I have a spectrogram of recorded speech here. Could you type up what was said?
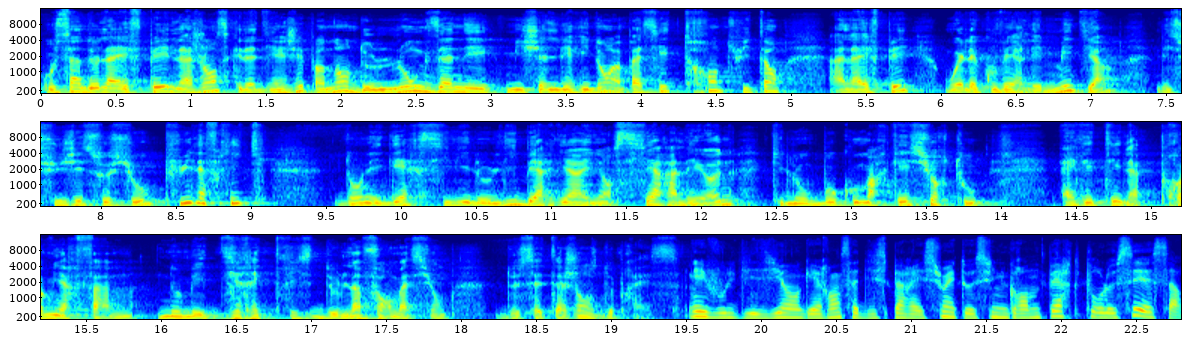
au sein de l'AFP, l'agence qu'elle a dirigée pendant de longues années. Michel Léridon a passé 38 ans à l'AFP, où elle a couvert les médias, les sujets sociaux, puis l'Afrique dont les guerres civiles au Liberia et en Sierra Leone, qui l'ont beaucoup marqué, surtout, elle était la première femme nommée directrice de l'information de cette agence de presse. Et vous le disiez, en guérant, sa disparition est aussi une grande perte pour le CSA.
